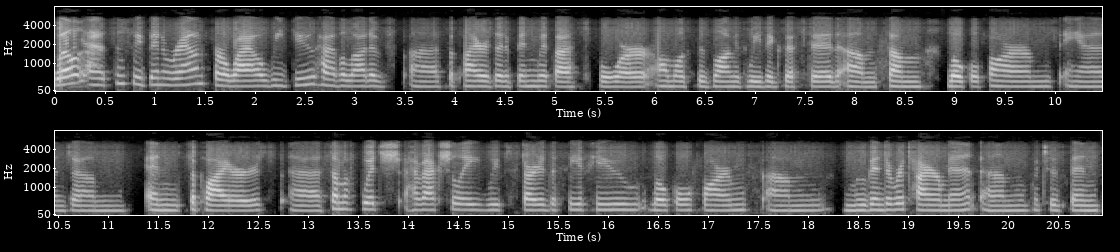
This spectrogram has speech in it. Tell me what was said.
Well, Yes. uh, since we've been around for a while, we do have a lot of uh, suppliers that have been with us for almost as long as we've existed. Um, some local farms and um, and suppliers, uh, some of which have actually we've started to see a few local farms um, move into retirement, um, which has been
